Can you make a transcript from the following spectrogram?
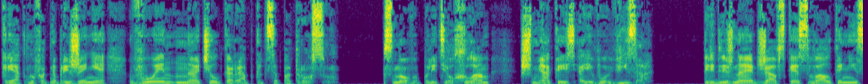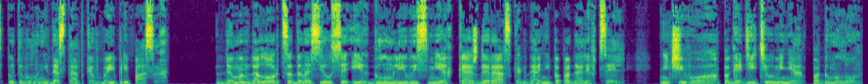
Крякнув от напряжения, воин начал карабкаться по тросу. Снова полетел хлам, шмякаясь о его визор. Передвижная джавская свалка не испытывала недостатка в боеприпасах. До мандалорца доносился их глумливый смех каждый раз, когда они попадали в цель. «Ничего, погодите у меня», — подумал он.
